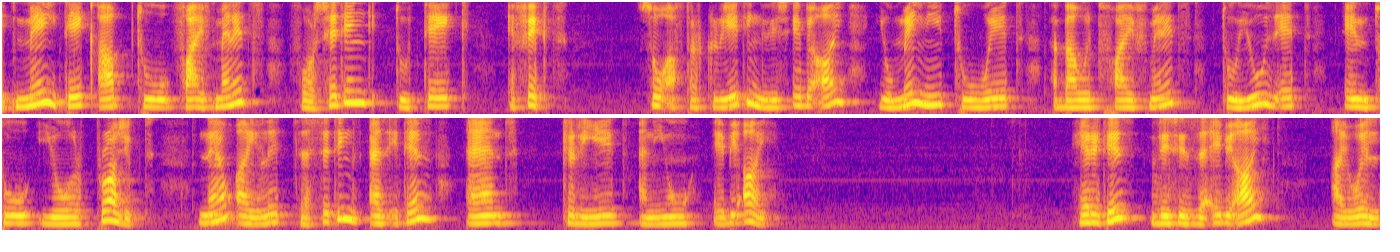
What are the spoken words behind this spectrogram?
it may take up to 5 minutes for setting to take effect. So after creating this API, you may need to wait about 5 minutes to use it into your project. Now I let the settings as it is and create a new API. Here it is, this is the API. I will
